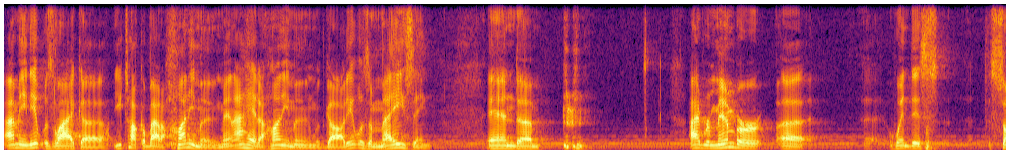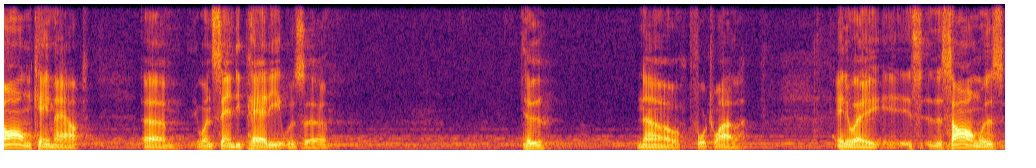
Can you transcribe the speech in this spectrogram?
I mean, it was like a, you talk about a honeymoon, man. I had a honeymoon with God. It was amazing. And um, I remember uh, when this song came out, um, it wasn't Sandi Patty, it was, uh, who? No, Fort Twila. Anyway, the song was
